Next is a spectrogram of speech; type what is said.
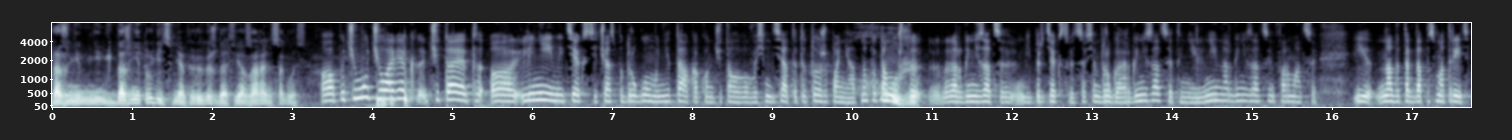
Даже не, не- даже не трудитесь меня переубеждать, я заранее согласен. А Почему человек читает э, линейный текст сейчас по-другому, не так, как он читал его в 80 это тоже понятно, потому Хуже. что э, организация гипертекстовая совсем другая организация, это не линейная организация информации. И надо тогда посмотреть,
